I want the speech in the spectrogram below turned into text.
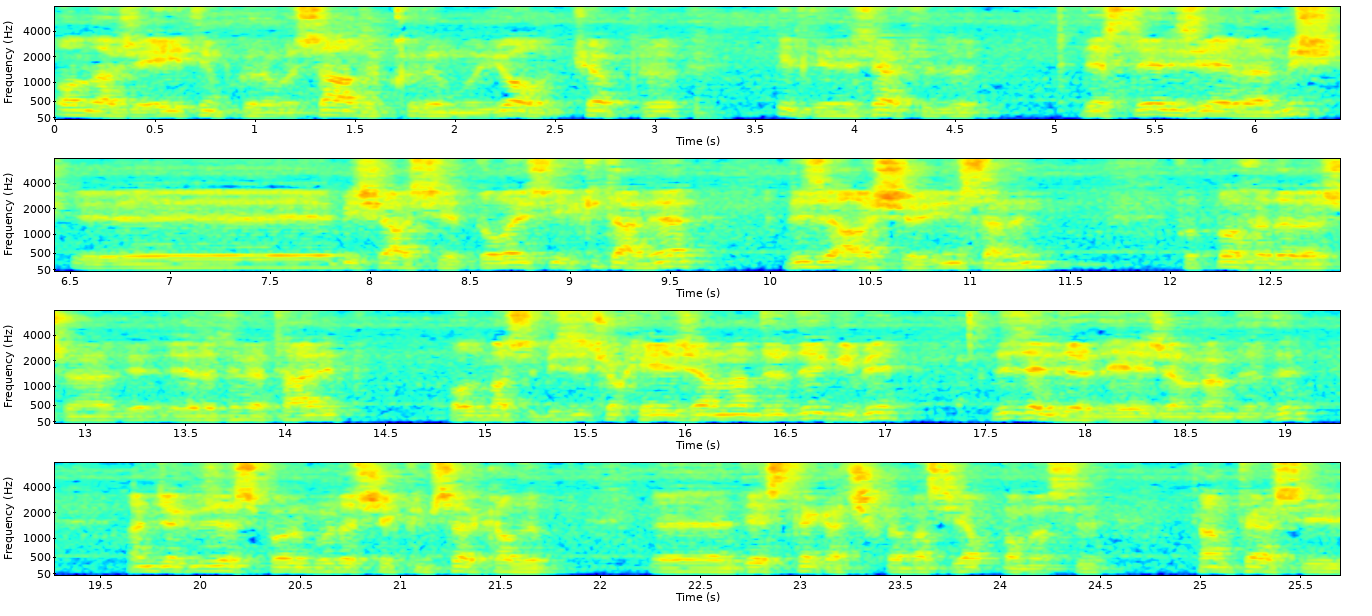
onlarca eğitim kurumu, sağlık kurumu, yol, köprü bildiğiniz her türlü desteği Rize'ye vermiş e, bir şahsiyet. Dolayısıyla iki tane Rize aşığı insanın Futbol Federasyonu yönetimine talip olması bizi çok heyecanlandırdığı gibi Rizelileri de heyecanlandırdı. Ancak Rize Spor'un burada çekimsel kalıp e, destek açıklaması yapmaması, tam tersi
